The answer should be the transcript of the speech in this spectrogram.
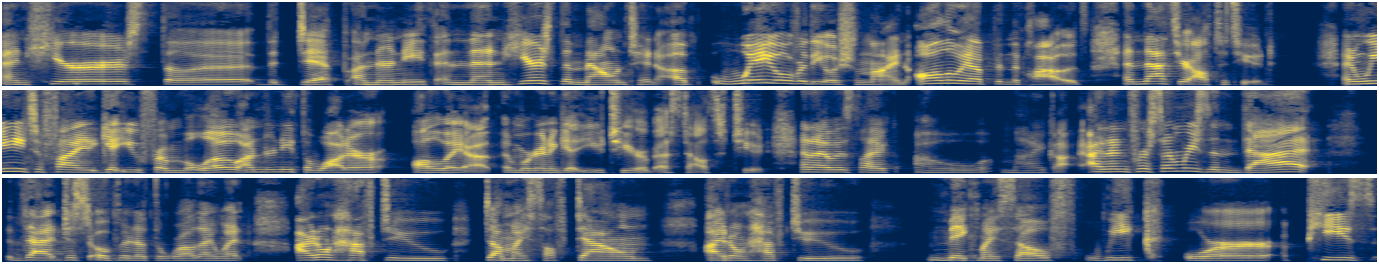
And here's the the dip underneath, and then here's the mountain up way over the ocean line, all the way up in the clouds, and that's your altitude. And we need to find get you from below underneath the water all the way up and we're going to get you to your best altitude. And I was like, "Oh my god." And then for some reason that that just opened up the world. I went, I don't have to dumb myself down. I don't have to make myself weak or appease,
